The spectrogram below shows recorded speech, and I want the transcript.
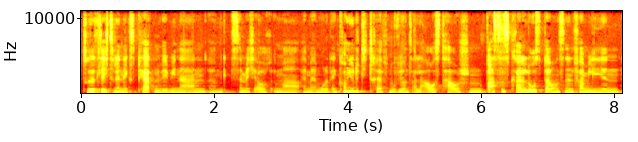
Zusätzlich zu den Expertenwebinaren ähm, gibt es nämlich auch immer einmal im Monat ein Community-Treffen, wo wir uns alle austauschen. Was ist gerade los bei uns in den Familien?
